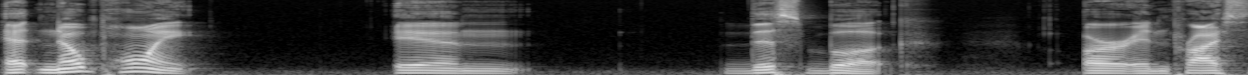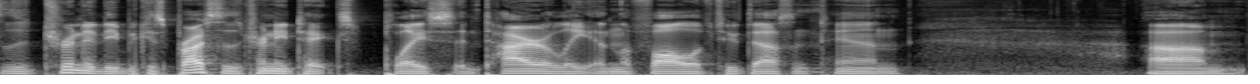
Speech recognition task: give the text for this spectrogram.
at no point in this book or in Price of the Trinity, because Price of the Trinity takes place entirely in the fall of 2010. Um,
